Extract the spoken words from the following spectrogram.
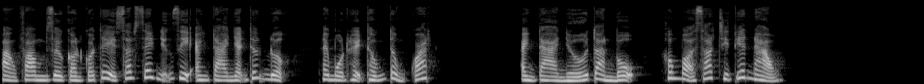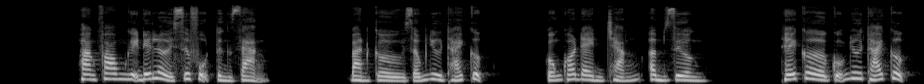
Hoàng Phong giờ còn có thể sắp xếp những gì anh ta nhận thức được thành một hệ thống tổng quát. Anh ta nhớ toàn bộ, không bỏ sót chi tiết nào. Hoàng Phong nghĩ đến lời sư phụ từng giảng. Bàn cờ giống như thái cực, cũng có đèn trắng âm dương. Thế cờ cũng như thái cực,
